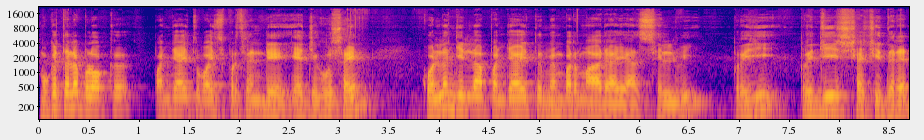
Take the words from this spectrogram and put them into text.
Mukhathala block panchayat vice president H Hussain Kollam ജില്ലാ പഞ്ചായത്ത് മെമ്പർമാരായ സെൽവി പ്രിജി പ്രിജീഷ് ശശിധരൻ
